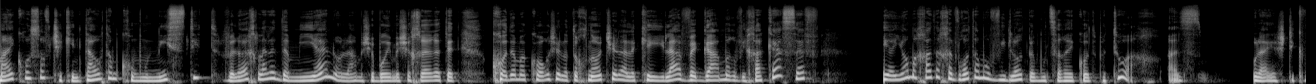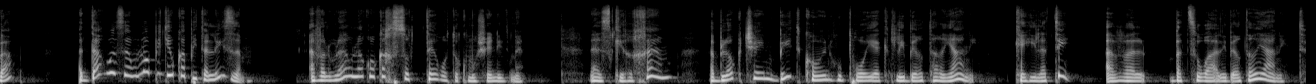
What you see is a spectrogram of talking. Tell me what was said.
מייקרוסופט שכינתה אותם קומוניסטית ולא יכלה לדמיין עולם שבו היא משחררת את קוד המקור של התוכנות שלה לקהילה וגם מרוויחה כסף, היא היום אחת החברות המובילות במוצרי קוד פתוח, אז אולי יש תקווה? ה DAO הזה הוא לא בדיוק קפיטליזם, אבל אולי הוא לא כל כך סותר אותו כמו שנדמה. להזכירכם, הבלוקצ'יין ביטקוין הוא פרויקט ליברטריאני, קהילתי, אבל בצורה הליברטריאנית.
